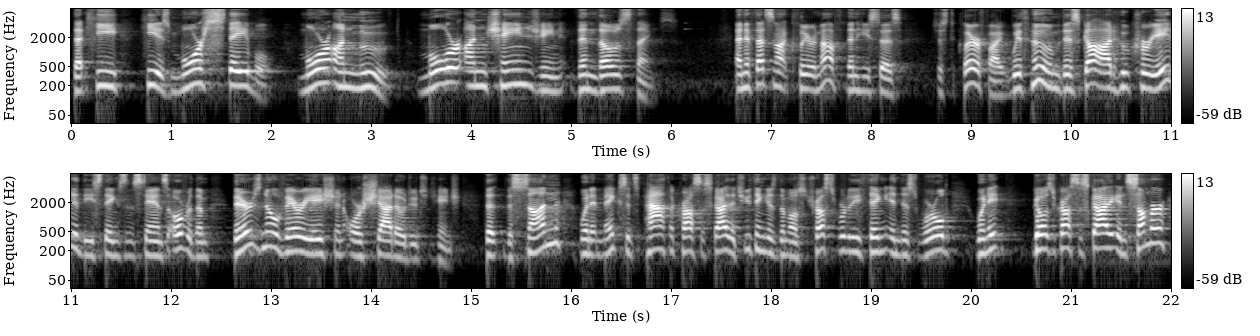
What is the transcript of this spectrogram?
That he, he is more stable, more unmoved, more unchanging than those things. And if that's not clear enough, then he says, just to clarify, with whom this God who created these things and stands over them, there's no variation or shadow due to change. The, the sun, when it makes its path across the sky that you think is the most trustworthy thing in this world, when it goes across the sky in summer,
